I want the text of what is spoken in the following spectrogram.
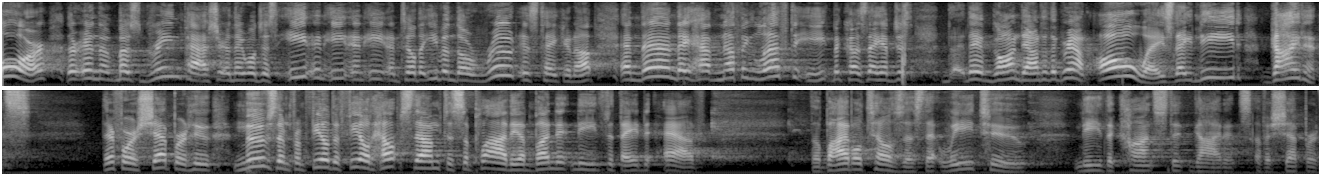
Or they're in the most green pasture and they will just eat and eat and eat until the, even the root is taken up, and then they have nothing left to eat because they have just they have gone down to the ground. Always they need guidance. Therefore, a shepherd who moves them from field to field helps them to supply the abundant needs that they have. The Bible tells us that we too need the constant guidance of a shepherd.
